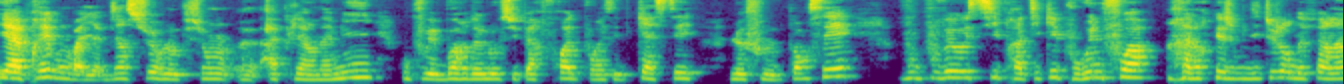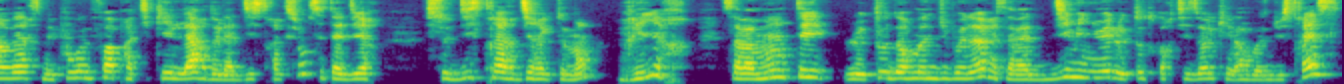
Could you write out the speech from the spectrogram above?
Et après, bon, bah, il y a bien sûr l'option euh, appeler un ami. Vous pouvez boire de l'eau super froide pour essayer de casser le flot de pensée. Vous pouvez aussi pratiquer pour une fois, alors que je vous dis toujours de faire l'inverse, mais pour une fois pratiquer l'art de la distraction, c'est-à-dire se distraire directement, rire. Ça va monter le taux d'hormones du bonheur et ça va diminuer le taux de cortisol qui est l'hormone du stress.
